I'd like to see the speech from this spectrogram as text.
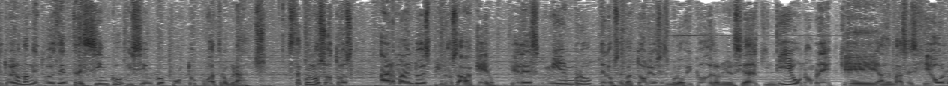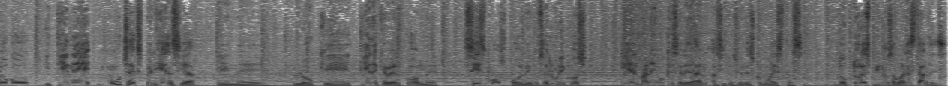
que tuvieron magnitudes de entre 5 y 5.4 grados. Está con nosotros Armando Espinosa Vaquero. Él es miembro del Observatorio Sismológico de la Universidad del Quindío, un hombre que además es geólogo y tiene mucha experiencia en eh, lo que tiene que ver con eh, sismos, movimientos telúricos y el manejo que se le dan a situaciones como estas. Doctor Espinosa, buenas tardes.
